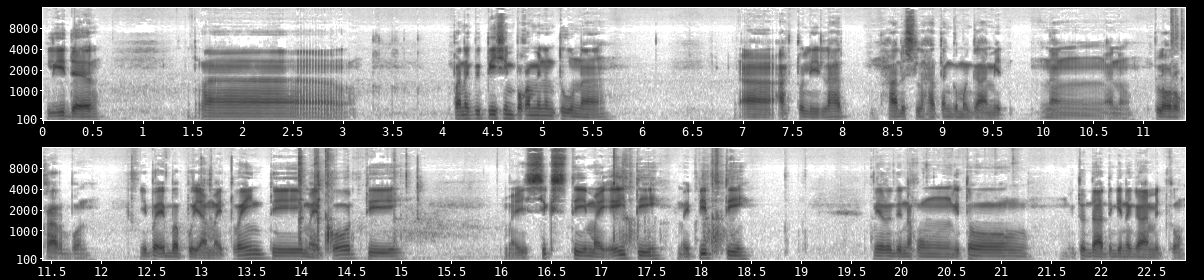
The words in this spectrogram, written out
leader. Uh, pa nagpipising po kami ng tuna, uh, actually lahat halos lahat ang gumagamit ng ano, fluorocarbon. Iba-iba po yan, may 20, may 40, may 60, may 80, may 50. Meron din akong ito ito dati ginagamit ko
